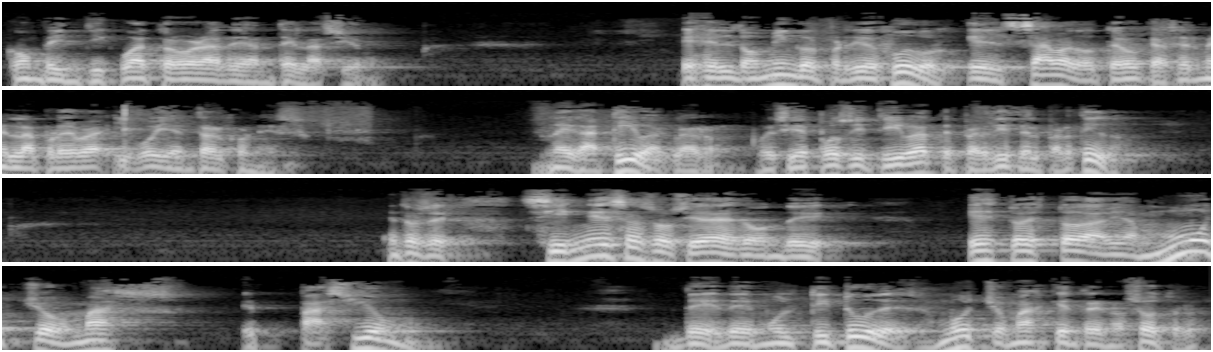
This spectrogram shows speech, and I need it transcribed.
con 24 horas de antelación. Es el domingo el partido de fútbol, el sábado tengo que hacerme la prueba y voy a entrar con eso. Negativa, claro, pues si es positiva te perdiste el partido. Entonces, si en esas sociedades donde esto es todavía mucho más eh, pasión de, multitudes, mucho más que entre nosotros,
